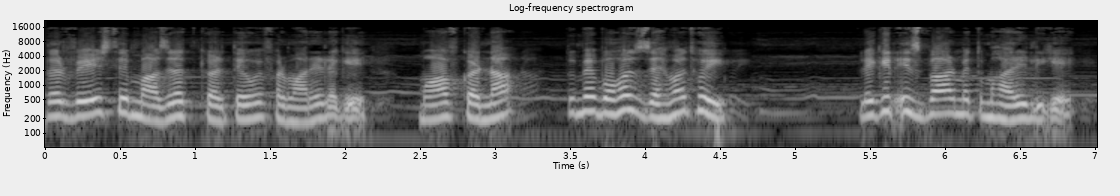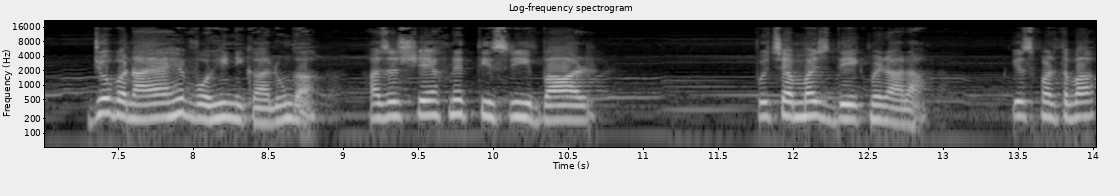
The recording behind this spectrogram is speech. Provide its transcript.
दरवेश से माजरत करते हुए फरमाने लगे, माफ़ करना, तुम्हें बहुत जहमत हुई। लेकिन इस बार मैं तुम्हारे लिए जो बनाया है वही निकालूँगा। हज़रत शेख ने तीसरी बार वो चम्मच देख में डाला। इस मरतबा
